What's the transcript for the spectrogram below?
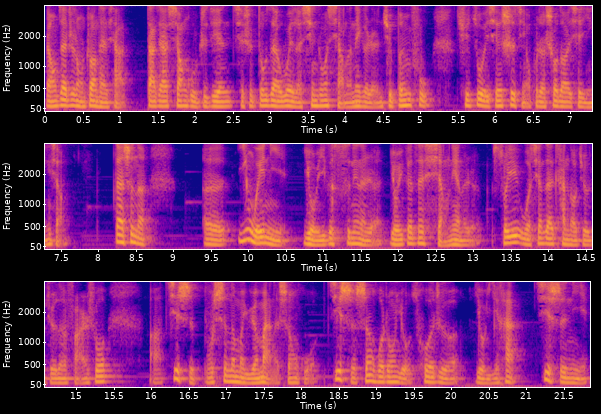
然后在这种状态下，大家相互之间其实都在为了心中想的那个人去奔赴，去做一些事情或者受到一些影响。但是呢，呃，因为你有一个思念的人，有一个在想念的人，所以我现在看到就觉得反而说。啊，即使不是那么圆满的生活，即使生活中有挫折、有遗憾，即使你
